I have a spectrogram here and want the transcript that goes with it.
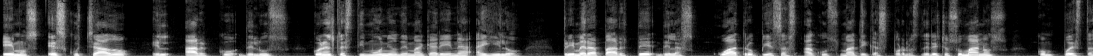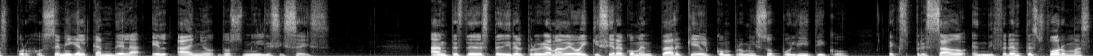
Hemos escuchado el Arco de Luz con el testimonio de Macarena Aguiló, primera parte de las cuatro piezas acusmáticas por los derechos humanos compuestas por José Miguel Candela el año 2016. Antes de despedir el programa de hoy, quisiera comentar que el compromiso político, expresado en diferentes formas,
